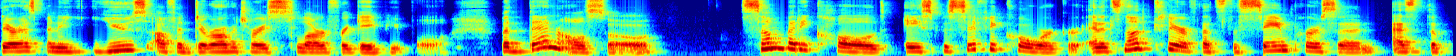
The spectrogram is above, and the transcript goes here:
there has been a use of a derogatory slur for gay people. But then also somebody called a specific coworker and it's not clear if that's the same person as the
